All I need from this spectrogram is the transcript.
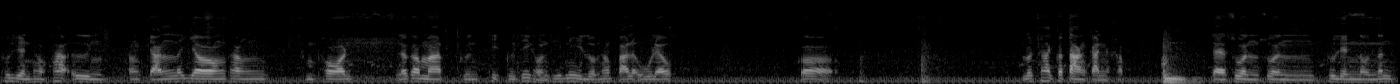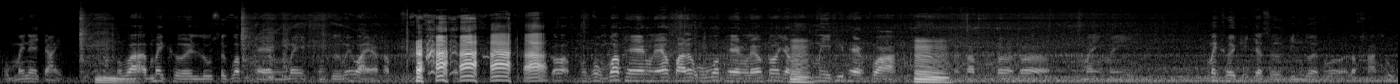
ทุเรียนทางภาคอื่น ทางจันทร์ระยองทางชุมพร แล้วก็มาพื้นที่พื้นที่ของที่นี่รวมทั้งปลาละอูแล้ว ก็ รสชาติก็ต่างกันครับ อืม แต่ส่วนส่วนทุเรียนนนท์นั้นผมไม่แน่ใจ อืม เพราะว่าไม่เคยรู้สึกว่าแพงไม่คงซื้อไม่ไหวอะครับ ก็ผมว่าแพงแล้วปลาละอูว่าแพงแล้วก็ยังอืม มีที่แพงกว่า อืม นะครับก็ก็ไม่ไม่ ไม่เคยที่จะซื้อกินด้วยเพราะว่าราคาสูง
